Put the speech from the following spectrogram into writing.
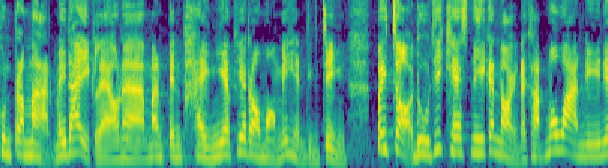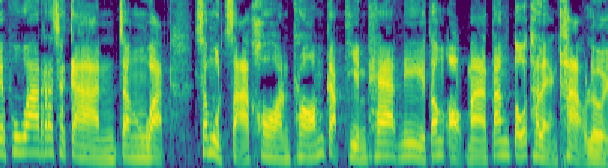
คุณประมาทไม่ได้อีกแล้วนะ มันเป็นภัยเงียบที่เรามองไม่เห็นจริง ๆ ไปเจาะดูที่เคสนี้กันหน่อยนะครับ เมื่อวานนี้เนี่ยผู้ว่าราชการจังหวัดสมุทรสาครพร้อมกับทีมแพทย์นี่ต้องออกมาตั้งโต๊ะแถลงข่าวเลย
